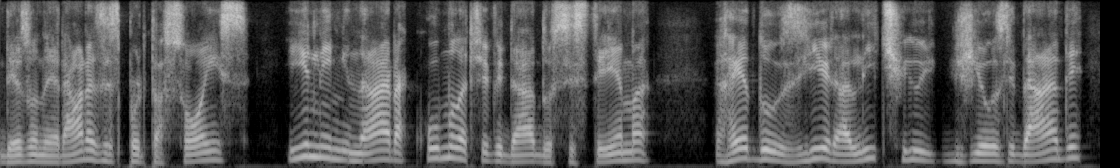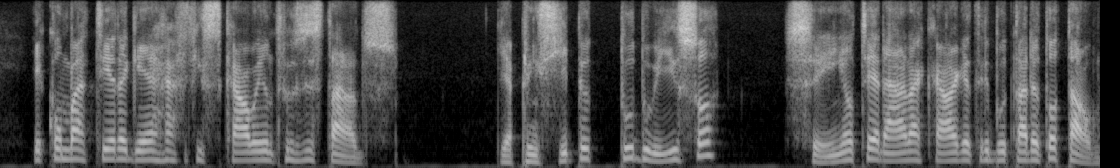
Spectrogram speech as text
desonerar as exportações, eliminar a cumulatividade do sistema, reduzir a litigiosidade e combater a guerra fiscal entre os estados. E a princípio, tudo isso sem alterar a carga tributária total.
